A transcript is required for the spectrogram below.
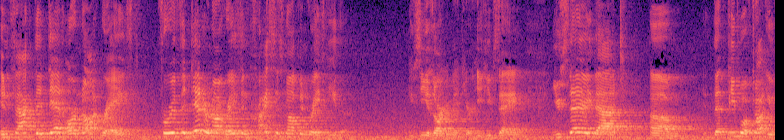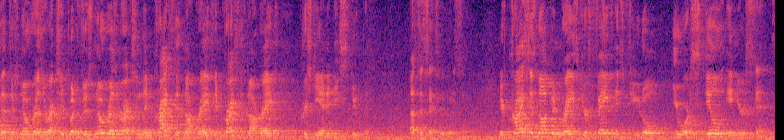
in fact, the dead are not raised, for if the dead are not raised, then Christ has not been raised either. You see his argument here. He keeps saying, you say that um, that people have taught you that there's no resurrection, but if there's no resurrection, then Christ is not raised. If Christ is not raised, Christianity's stupid. That's essentially what he's saying. If Christ has not been raised, your faith is futile. You are still in your sins.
